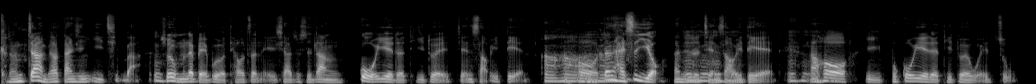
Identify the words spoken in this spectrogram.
可能家长比较担心疫情吧，所以我们在北部有调整了一下，就是让过夜的梯队减少一点，然后但是还是有，但就是减少一点，然后以不过夜的梯队为主。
